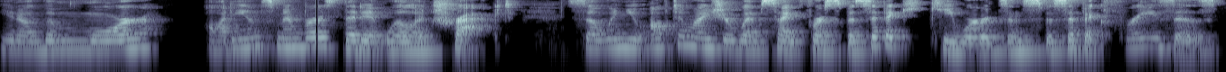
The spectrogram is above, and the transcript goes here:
you know, the more audience members that it will attract. So when you optimize your website for specific keywords and specific phrases,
